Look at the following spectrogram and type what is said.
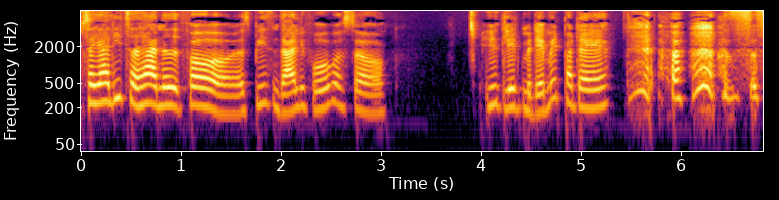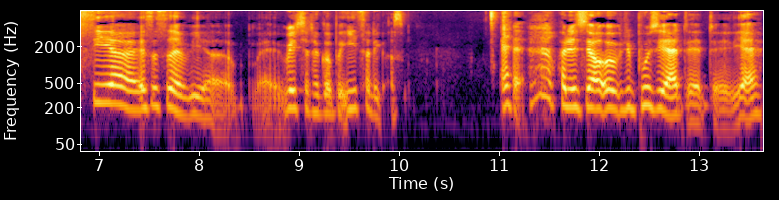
Så jeg har lige taget herned for at spise en dejlig frokost og hygge lidt med dem et par dage. og så, siger, så sidder vi og øh, Richard har gået på Eton, ikke også? og det er sjovt, det pudsigt, at, at, at ja,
